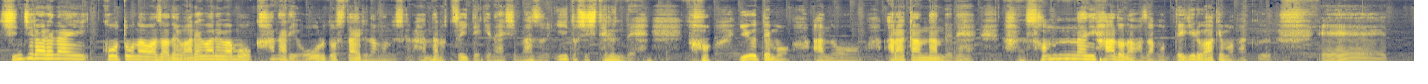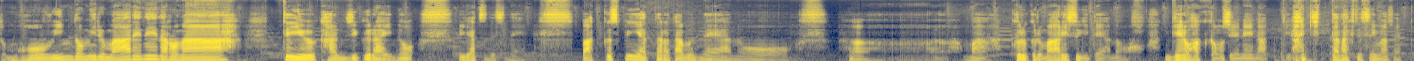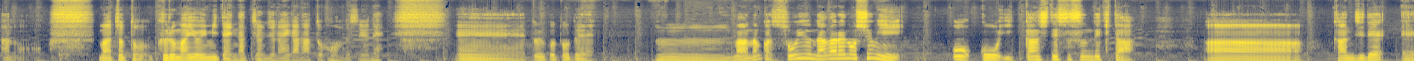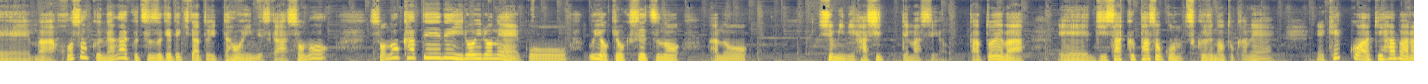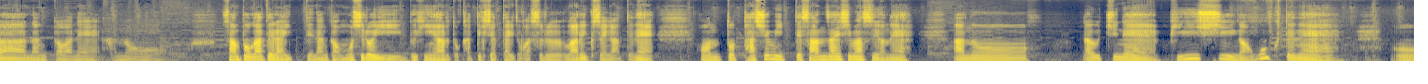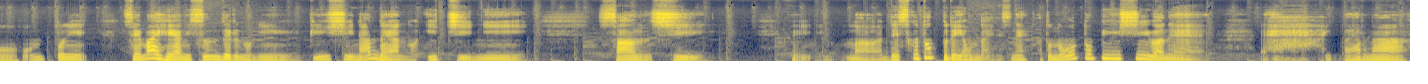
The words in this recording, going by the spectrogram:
信じられない高等な技で我々はもうかなりオールドスタイルなもんですから、あんなのついていけないし、まずいい年してるんで、もう言うても、あの、アラカンなんでね、そんなにハードな技もできるわけもなく、えー、っと、もうウィンドミル回れねえだろうなっていう感じぐらいのやつですね。バックスピンやったら多分ね、あの、はあまあ、くるくる回りすぎて、あの、ゲロ吐くかもしれねえなっていう、汚くてすいません。あの、まあちょっと車酔いみたいになっちゃうんじゃないかなと思うんですよね。えー、ということで、うーん、まあなんかそういう流れの趣味をこう一貫して進んできた、あ感じで、えー、まあ細く長く続けてきたと言った方がいいんですが、そのその過程でいろいろね、こう、紆余曲折の、あの、趣味に走ってますよ。例えば、えー、自作パソコン作るのとかね、えー、結構秋葉原なんかはね、あのー、散歩がてら行ってなんか面白い部品あると買ってきちゃったりとかする悪い癖があってね、ほんと多趣味って散財しますよね。あのー、うちね、PC が多くてね、お本当に、狭い部屋に住んでるのに、PC 何台あんの ?1、2、3、4、まあ、デスクトップで4台ですね。あと、ノート PC はね、え、いっぱいあるな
